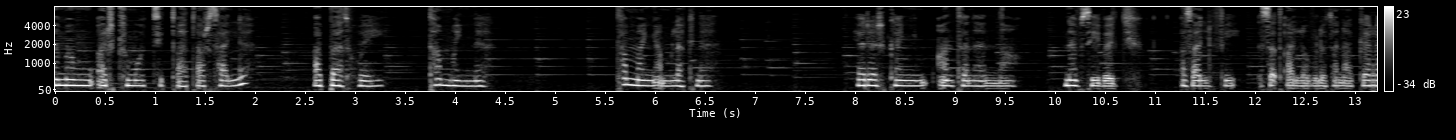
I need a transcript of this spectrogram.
ህመሙ አድክሞት ሲጣጣር ሳለ አባት ሆይ ታማኝ ነህ፣ ታማኝ አምላክ ነህ፣ ያዳድከኝም አንተ ነህና ነፍሴ በእጅህ አሳልፌ እሰጣለሁ ብሎ ተናገረ።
